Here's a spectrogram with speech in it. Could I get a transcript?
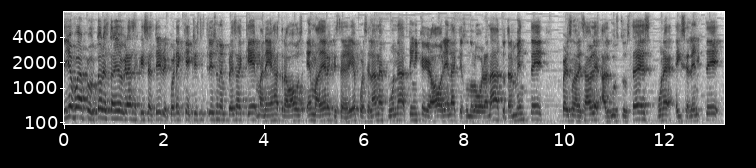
Si yo fuera productor, estaría gracias a Crystal Tree. Recuerden que Crystal Tree es una empresa que maneja trabajos en madera, cristalería, porcelana, con una técnica de grabado arena que eso no lo nada, totalmente personalizable al gusto de ustedes, una excelente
